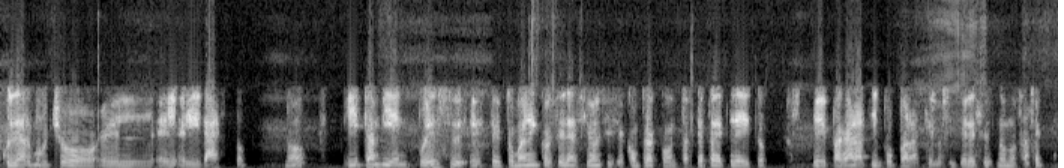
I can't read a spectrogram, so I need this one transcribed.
cuidar mucho el, el, gasto, ¿no? Y también, pues, este, tomar en consideración si se compra con tarjeta de crédito, eh, pagar a tiempo para que los intereses no nos afecten.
